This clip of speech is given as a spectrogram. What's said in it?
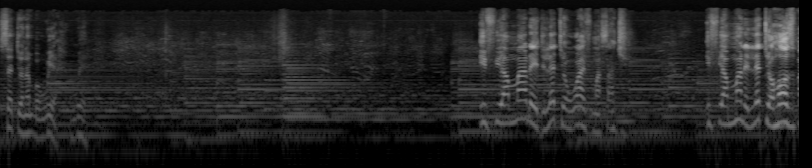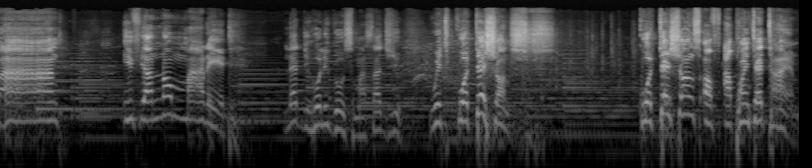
Set your number. Where? Where? If you are married, let your wife massage you. If you are married, let your husband. If you are not married, let the Holy Ghost massage you with quotations. Quotations of appointed time.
